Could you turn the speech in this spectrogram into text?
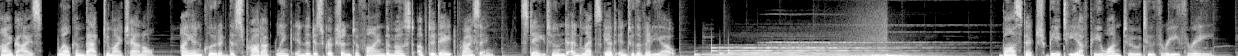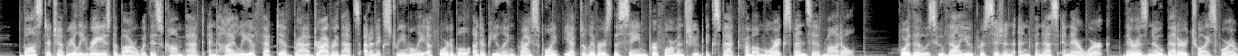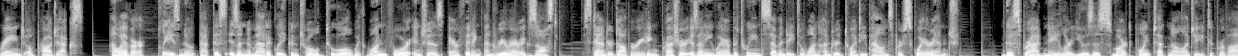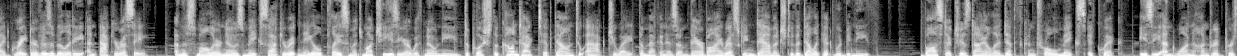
Hi guys, welcome back to my channel. I included this product link in the description to find the most up-to-date pricing. Stay tuned and let's get into the video. Bostitch BTFP12233 Bostitch have really raised the bar with this compact and highly effective brad driver that's at an extremely affordable and appealing price point yet delivers the same performance you'd expect from a more expensive model. For those who value precision and finesse in their work, there is no better choice for a range of projects. However, please note that this is a pneumatically controlled tool with one 4 inches air fitting and rear air exhaust. Standard operating pressure is anywhere between 70 to 120 pounds per square inch. This brad nailer uses SmartPoint technology to provide greater visibility and accuracy. And the smaller nose makes accurate nail placement much easier with no need to push the contact tip down to actuate the mechanism thereby risking damage to the delicate wood beneath. Bostitch's dial-a-depth control makes it quick, easy and 100%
